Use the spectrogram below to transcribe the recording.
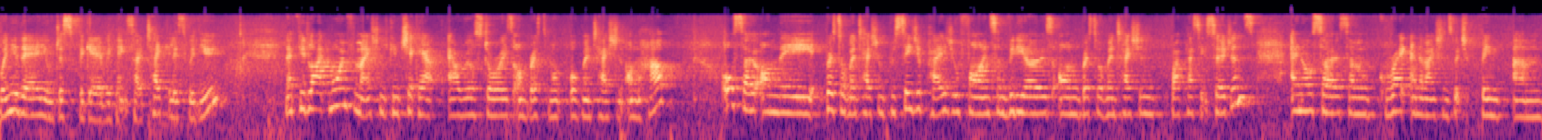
when you're there you'll just forget everything. So take your list with you. Now if you'd like more information you can check out our real stories on breast augmentation on the hub. Also on the breast augmentation procedure page you'll find some videos on breast augmentation by plastic surgeons and also some great animations which have been um,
